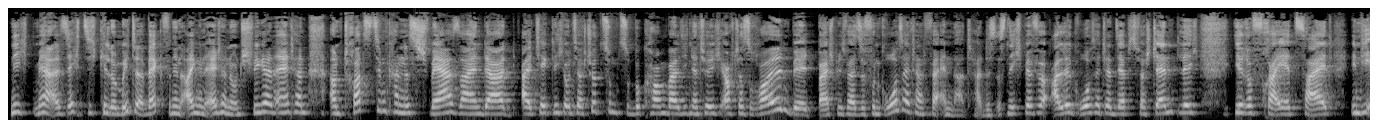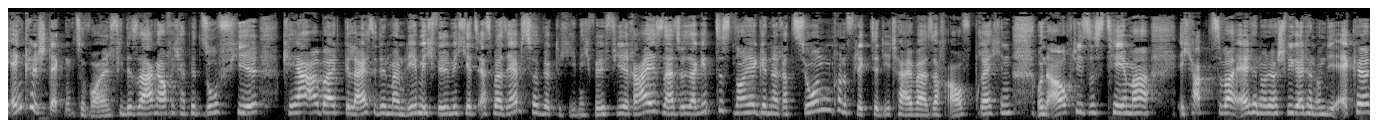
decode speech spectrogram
nicht mehr als 60 Kilometer weg von den eigenen Eltern und Schwiegereltern. Und trotzdem kann es schwer sein, da alltägliche Unterstützung zu bekommen, weil sich natürlich auch das Rollenbild beispielsweise von Großeltern verändert hat. Es ist nicht mehr für alle Großeltern selbstverständlich, ihre freie Zeit in die Enkel stecken zu wollen. Viele sagen auch, ich habe jetzt so viel Care-Arbeit geleistet in meinem Leben, ich will mich jetzt erstmal selbst verwirklichen, ich will viel reisen. Also da gibt es neue Generationenkonflikte, die teilweise auch aufbrechen. Und auch dieses Thema, ich habe zwar Eltern oder Schwiegereltern um die Ecke,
